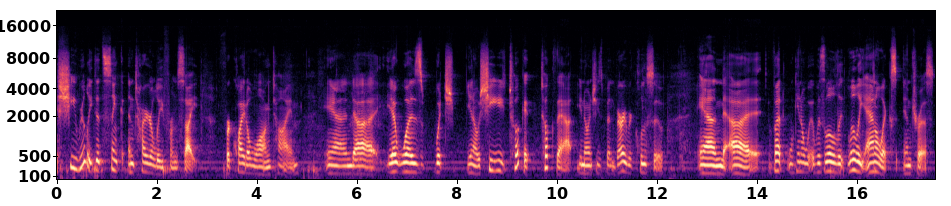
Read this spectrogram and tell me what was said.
she really did sink entirely from sight for quite a long time, and uh, it was which you know she took it took that you know, and she's been very reclusive, and uh, but you know it was Lili, Lili Anolik's interest,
